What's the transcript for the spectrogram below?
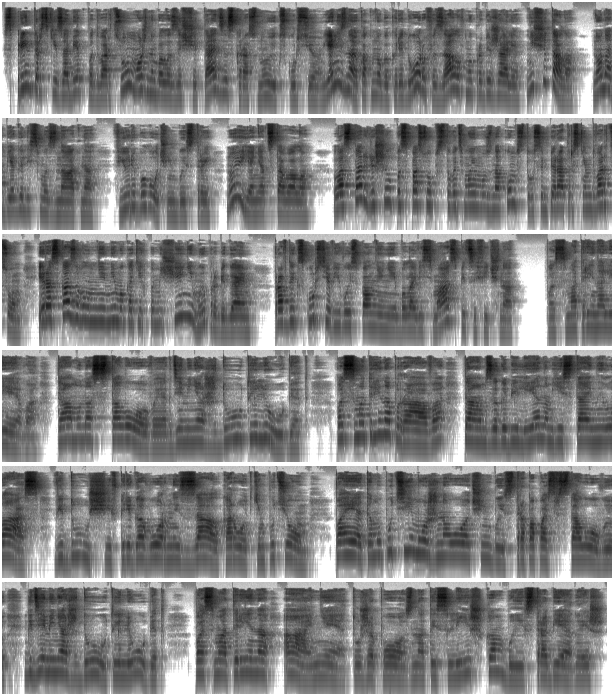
Спринтерский забег по дворцу можно было засчитать за скоростную экскурсию. Я не знаю, как много коридоров и залов мы пробежали, не считала, но набегались мы знатно. Фьюри был очень быстрый, но и я не отставала. Ластар решил поспособствовать моему знакомству с императорским дворцом и рассказывал мне, мимо каких помещений мы пробегаем. Правда, экскурсия в его исполнении была весьма специфична. «Посмотри налево, там у нас столовая, где меня ждут и любят. Посмотри направо, там за гобеленом есть тайный лаз, ведущий в переговорный зал коротким путем. По этому пути можно очень быстро попасть в столовую, где меня ждут и любят. Посмотри на... А, нет, уже поздно, ты слишком быстро бегаешь».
